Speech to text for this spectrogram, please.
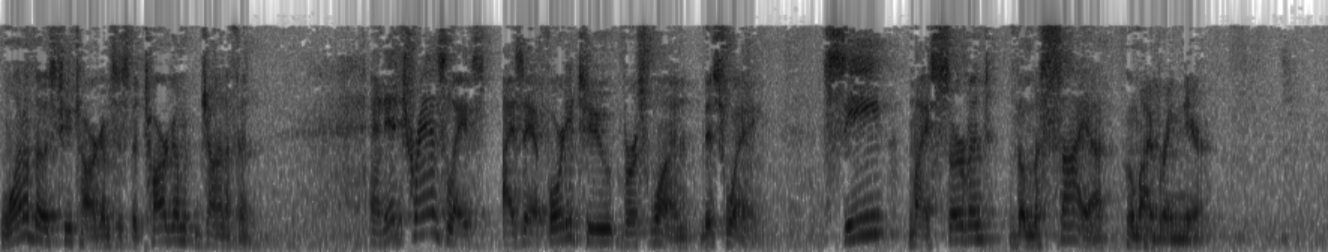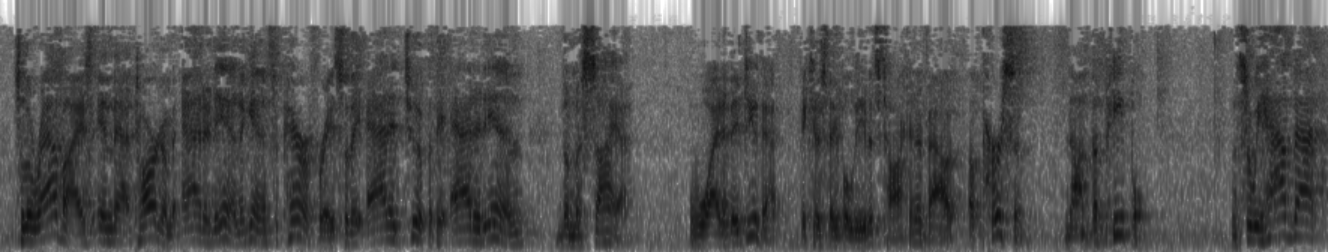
One of those two Targums is the Targum Jonathan. And it translates Isaiah 42 verse 1 this way. See my servant, the Messiah, whom I bring near. So the rabbis in that Targum added in, again, it's a paraphrase, so they added to it, but they added in the Messiah. Why did they do that? Because they believe it's talking about a person not the people. And so we have that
